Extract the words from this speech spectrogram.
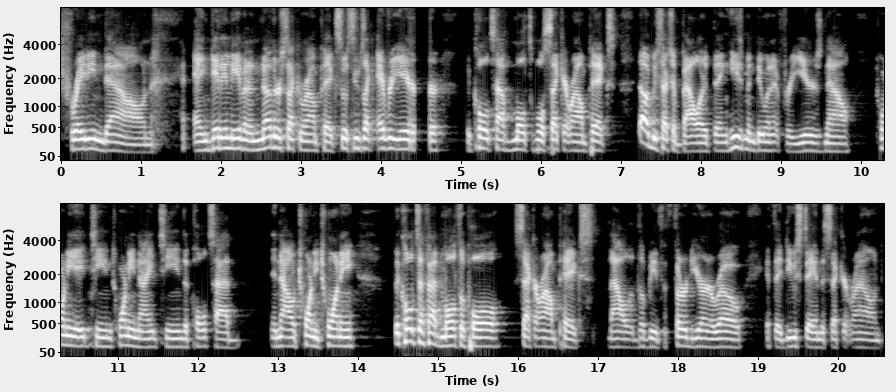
trading down and getting even another second round pick. So it seems like every year the Colts have multiple second round picks. That would be such a Ballard thing. He's been doing it for years now. 2018, 2019, the Colts had, and now 2020, the Colts have had multiple second round picks. Now they'll be the third year in a row if they do stay in the second round.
